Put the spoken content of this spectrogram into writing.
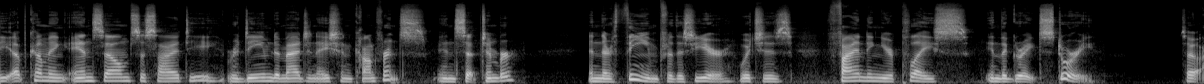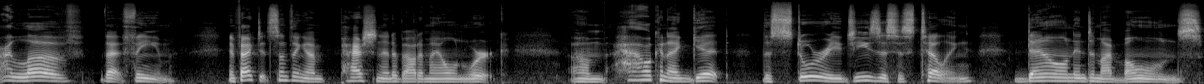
the upcoming Anselm Society Redeemed Imagination Conference in September and their theme for this year, which is finding your place in the great story. So I love that theme. In fact, it's something I'm passionate about in my own work. Um, how can I get the story Jesus is telling down into my bones,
